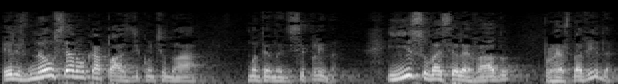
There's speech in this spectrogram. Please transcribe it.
eles não serão capazes de continuar mantendo a disciplina. E isso vai ser levado para o resto da vida.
